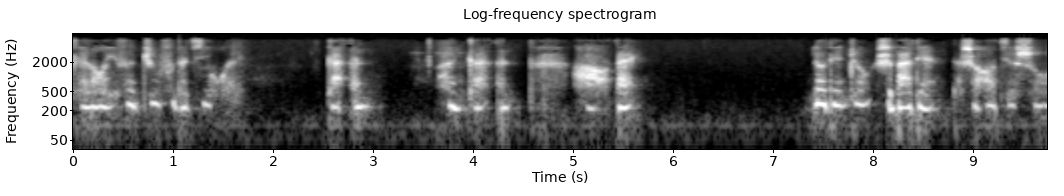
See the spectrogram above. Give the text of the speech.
给了我一份祝福的机会，感恩，很感恩，好，来，六点钟十八点的时候结束。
